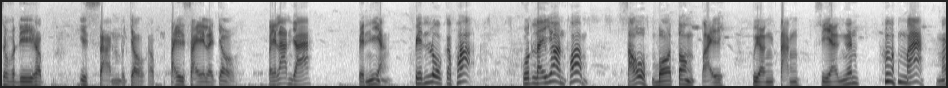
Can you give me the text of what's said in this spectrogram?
สวัสดีครับ อีสานพระเจ้าครับ ไปใส่ละเจ้า ไปร้านยา เป็นอย่างเป็นโรคกระเพาะกดไหลย้อนพร้อม เสาบอต้องไปเปลืองตังเสียเงิน มามา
